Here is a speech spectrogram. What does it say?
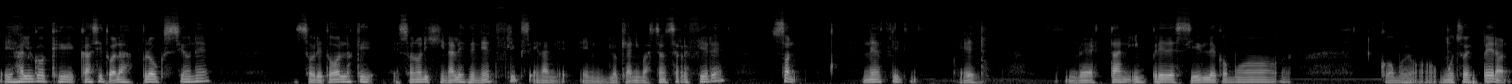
es algo que casi todas las producciones, sobre todo los que son originales de Netflix, en, lo que a animación se refiere, son. Netflix no es tan impredecible como, como muchos esperan,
